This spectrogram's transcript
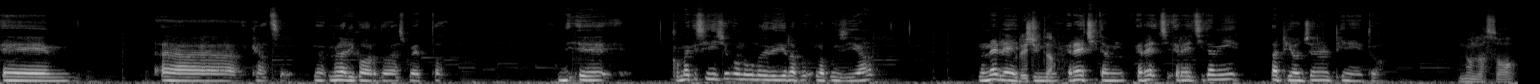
ehm, eh, cazzo, me la ricordo, eh, aspetta. Di- eh, com'è che si dice quando uno deve dire la, la poesia? Non è leggimi, Recita. recitami, rec- recitami la pioggia nel pineto. Non la so.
